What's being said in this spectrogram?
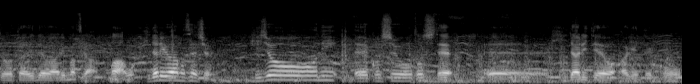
状態ではありますが、まあ、左側の選手非常に、えー腰を落として、えー左手を上げてこう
